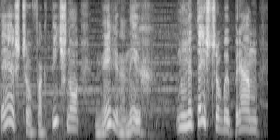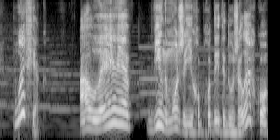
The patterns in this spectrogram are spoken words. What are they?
те, що фактично Неві на них. Ну не те, щоб прям пофіг, але він може їх обходити дуже легко,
